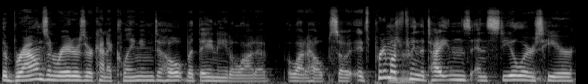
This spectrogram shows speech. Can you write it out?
The Browns and Raiders are kind of clinging to hope, but they need a lot of a lot of help. So it's pretty much between the Titans and Steelers here.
